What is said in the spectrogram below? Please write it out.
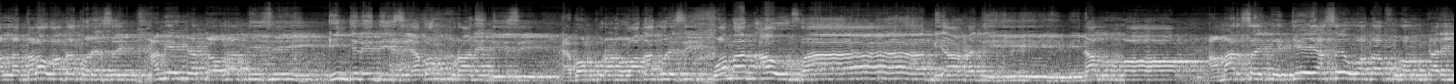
আল্লাহ তালা ওয়াদা করেছে, আমি এটা তাওরা দিয়েছি ইঞ্জিলে দিয়েছি এবং কোরআনে দিয়েছি এবং কোরআন ওয়াদা করেছি মিনাল্লাহ। আমার সাইতে কে আছে ওয়াদা পূরণকারী?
